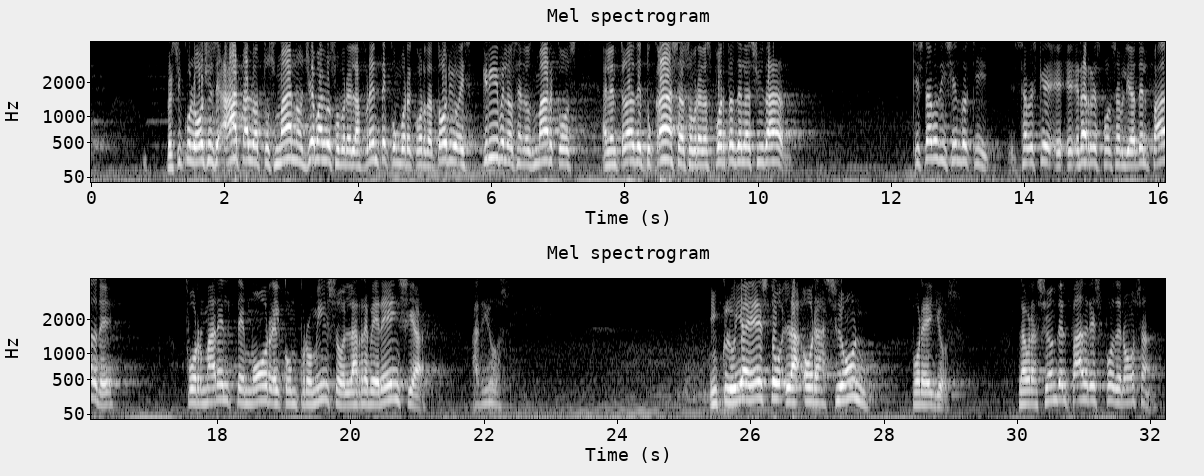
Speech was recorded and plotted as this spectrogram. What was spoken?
Versículo 8 dice, átalo a tus manos, llévalo sobre la frente como recordatorio, escríbelos en los marcos a la entrada de tu casa, sobre las puertas de la ciudad. ¿Qué estaba diciendo aquí? ¿Sabes que e, Era responsabilidad del padre formar el temor, el compromiso, la reverencia a Dios. Incluía esto la oración por ellos. La oración del Padre es poderosa.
